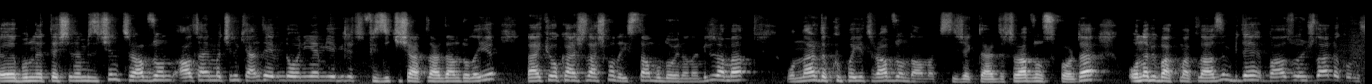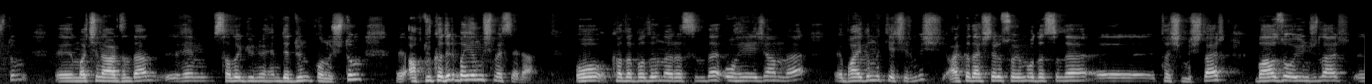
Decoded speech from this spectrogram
E, bunu netleştirmemiz için. Trabzon Altay maçını kendi evinde oynayamayabilir fiziki şartlardan dolayı. Belki o karşılaşma da İstanbul'da oynanabilir ama onlar da kupayı Trabzon'da almak isteyeceklerdir. Trabzonspor'da ona bir bakmak lazım. Bir de bazı oyuncularla konuştum. E, maçın ardından hem salı günü hem de dün konuştum. E, Abdülkadir bayılmış mesela o kalabalığın arasında o heyecanla e, baygınlık geçirmiş. Arkadaşları soyunma odasına e, taşımışlar. Bazı oyuncular e,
